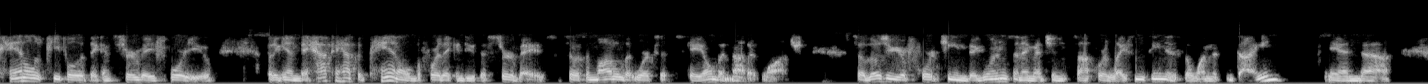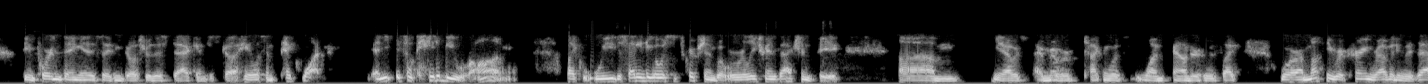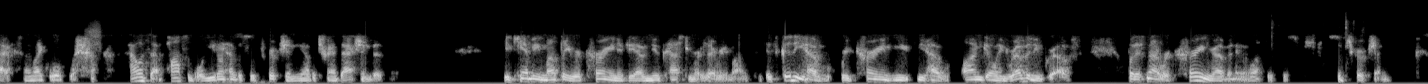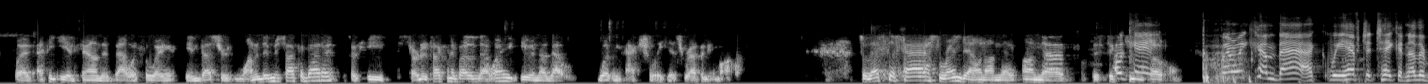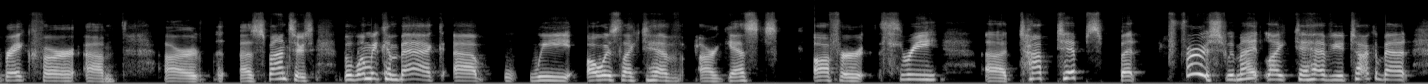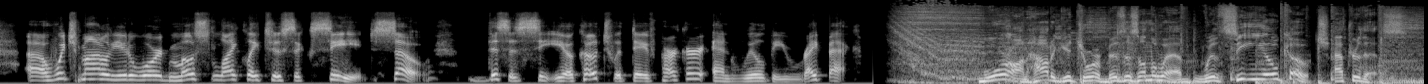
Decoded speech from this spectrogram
panel of people that they can survey for you. But again, they have to have the panel before they can do the surveys. So it's a model that works at scale, but not at launch. So those are your 14 big ones. And I mentioned software licensing is the one that's dying. And uh, the important thing is they can go through this deck and just go, hey, listen, pick one. And it's okay to be wrong. Like we decided to go with subscription, but we're really transaction fee. Um, you know, I remember talking with one founder who was like, well, our monthly recurring revenue is X. I'm like, well, how is that possible? You don't have a subscription, you have a transaction business. You can't be monthly recurring if you have new customers every month. It's good that you have recurring, you, you have ongoing revenue growth, but it's not recurring revenue unless it's a subscription. But I think he had found that that was the way the investors wanted him to talk about it. So he started talking about it that way, even though that wasn't actually his revenue model. So that's the fast rundown on the on the, the 16 okay. total. When we come back, we have to take another break for um, our uh, sponsors. But when we come back, uh, we always like to have our guests offer three uh, top tips, but first, we might like to have you talk about uh, which model you'd award most likely to succeed. So, this is CEO Coach with Dave Parker, and we'll be right back. More on how to get your business on the web with CEO Coach after this.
